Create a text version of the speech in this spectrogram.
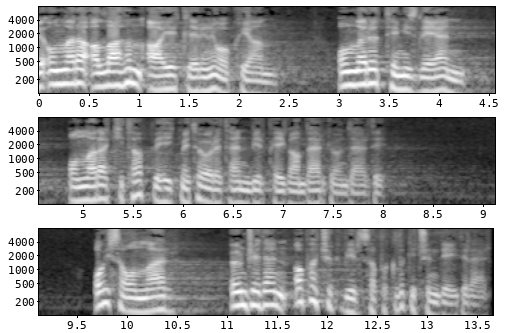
ve onlara Allah'ın ayetlerini okuyan, onları temizleyen, onlara kitap ve hikmeti öğreten bir peygamber gönderdi. Oysa onlar önceden apaçık bir sapıklık içindeydiler.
